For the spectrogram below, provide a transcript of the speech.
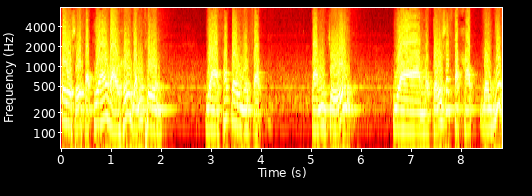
tu sĩ Phật giáo vào hướng dẫn thiền và phát đơn niệm Phật, tặng chuỗi và một tủ sách Phật học để giúp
